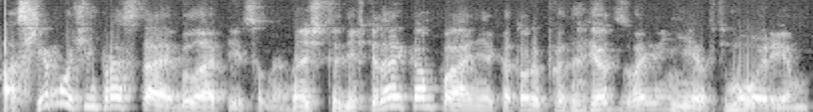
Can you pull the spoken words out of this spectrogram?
А схема очень простая была описана. Значит, нефтяная компания, которая продает свою нефть морем,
